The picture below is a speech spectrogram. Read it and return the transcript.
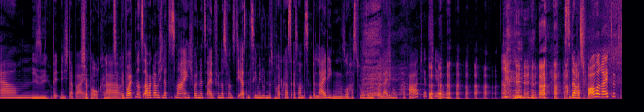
Ähm, Easy. bin, bin ich dabei. Ich habe auch keine Äh, Zeit. wir wollten uns aber, glaube ich, letztes Mal eigentlich wollten wir jetzt einführen, dass wir uns die ersten zehn Minuten des Podcasts erstmal ein bisschen beleidigen. So, hast du so eine Beleidigung parat jetzt hier? Hast du da was vorbereitet?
